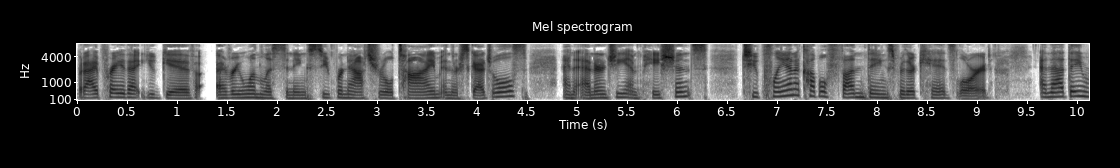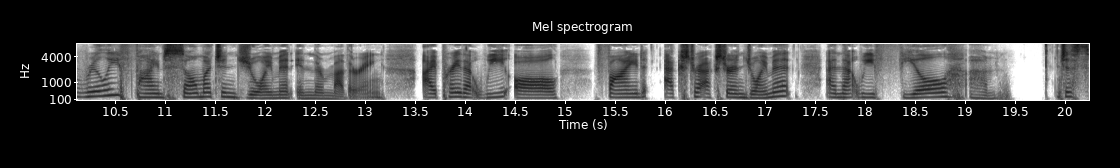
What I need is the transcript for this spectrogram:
But I pray that you give everyone listening supernatural time in their schedules and energy and patience to plan a couple fun things for their kids, Lord and that they really find so much enjoyment in their mothering. I pray that we all find extra, extra enjoyment and that we feel um, just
